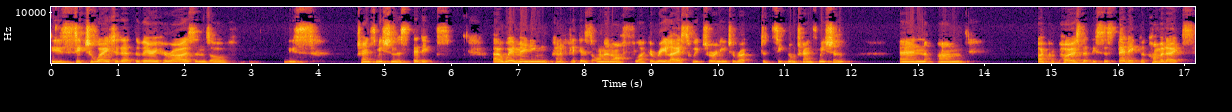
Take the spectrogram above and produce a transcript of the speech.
is situated at the very horizons of this transmission aesthetics. Uh, where meaning kind of flickers on and off like a relay switch or an interrupted signal transmission. And um, I propose that this aesthetic accommodates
